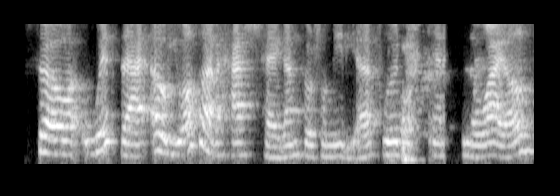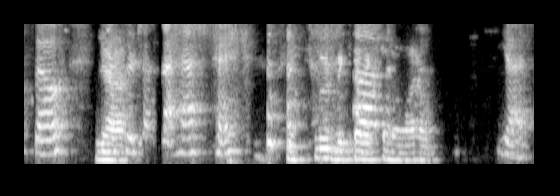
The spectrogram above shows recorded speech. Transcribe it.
So with that, oh, you also have a hashtag on social media, fluid mechanics in the wild. So yeah, search up that hashtag. fluid mechanics in the wild. Yes,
